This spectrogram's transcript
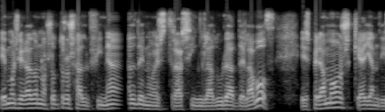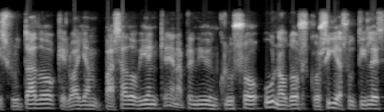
hemos llegado nosotros al final de nuestra singladura de la voz. Esperamos que hayan disfrutado, que lo hayan pasado bien, que hayan aprendido incluso una o dos cosillas útiles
